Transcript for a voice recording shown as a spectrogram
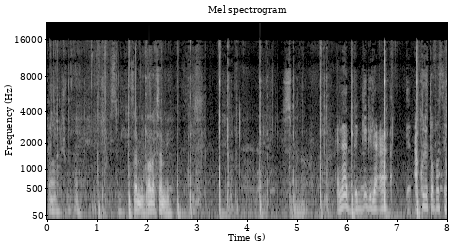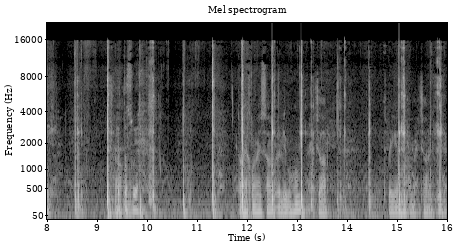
خليك شوي. بسم الله سمي ضلك سمي بسم الله عناد دقق لي على كل التفاصيل التصوير طبعا يا أخوان هي صار غلبهم إحجار. تبين انهم إحجار كبيرة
